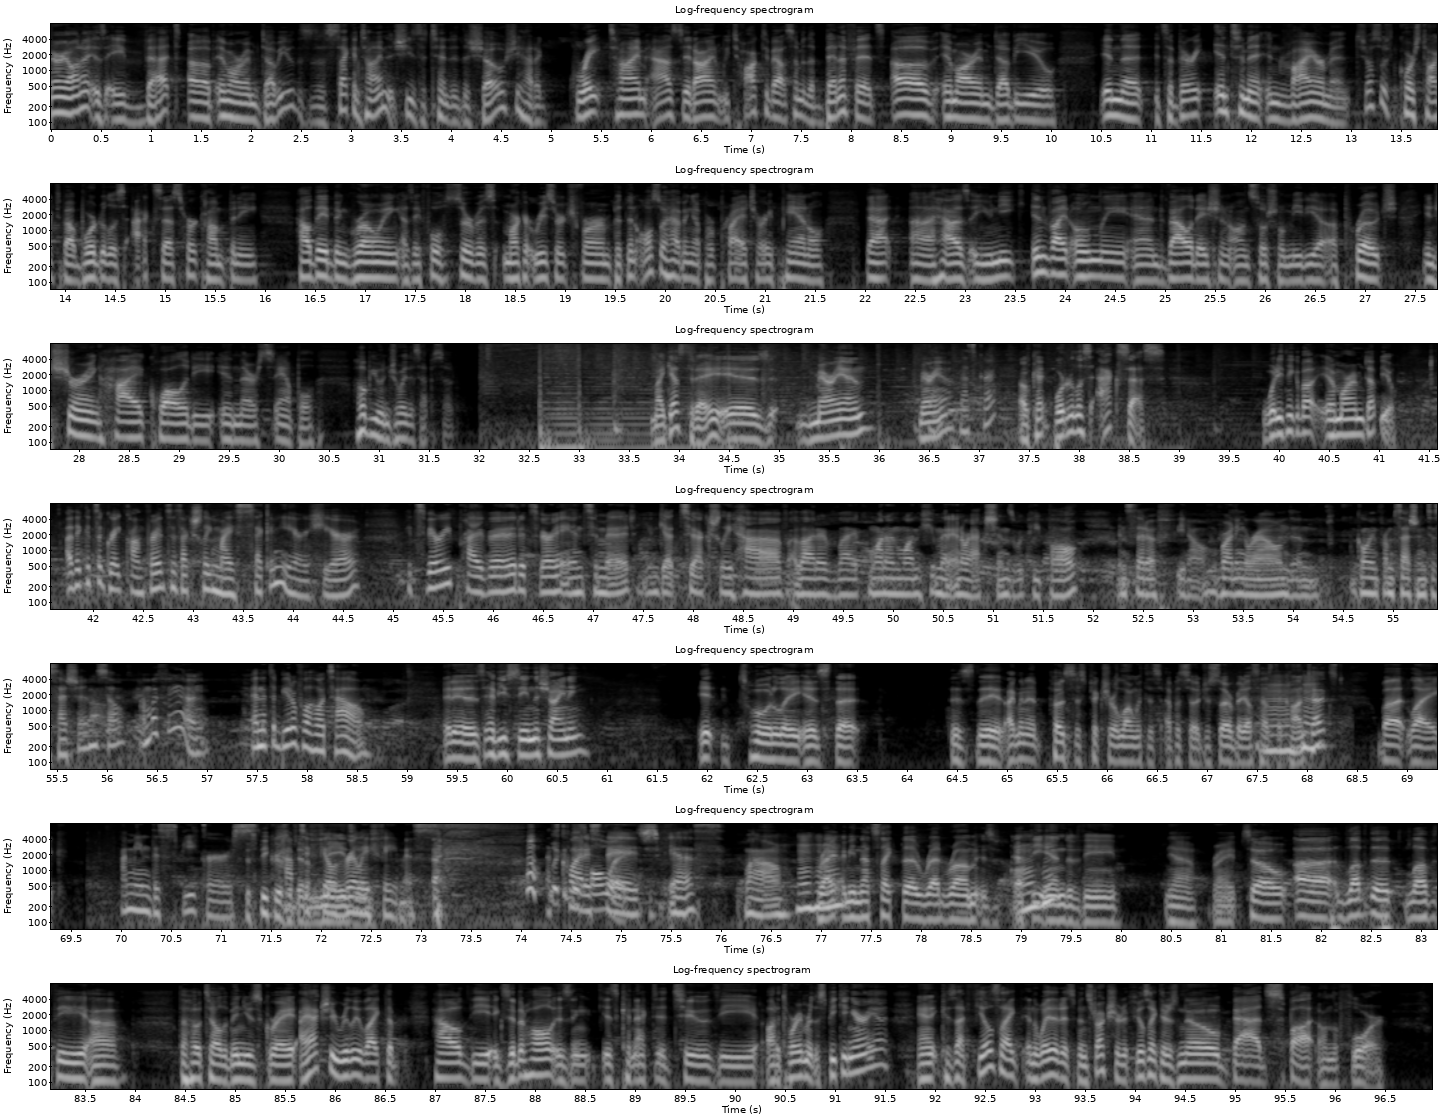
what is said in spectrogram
Mariana is a vet of MRMW. This is the second time that she's attended the show. She had a great time, as did I, and we talked about some of the benefits of MRMW in that it's a very intimate environment. She also, of course, talked about Borderless Access, her company, how they've been growing as a full service market research firm, but then also having a proprietary panel that uh, has a unique invite only and validation on social media approach, ensuring high quality in their sample. I hope you enjoy this episode. My guest today is Marianne. Marianne? That's correct. Okay, Borderless Access. What do you think about MRMW? I think it's a great conference. It's actually my second year here. It's very private, it's very intimate. You get to actually have a lot of like one-on-one human interactions with people instead of, you know, running around and going from session to session. So, I'm a fan. And it's a beautiful hotel. It is. Have you seen The Shining? It totally is the is the I'm going to post this picture along with this episode just so everybody else has the mm-hmm. context. But like I mean, the speakers, The speakers have, have to feel really famous. That's quite a hallway. stage. Yes. Wow. Mhm. right? I mean, that's like the red rum is at the end of the, yeah, right. So, uh, love the love the uh, the hotel. The menu's great. I actually really like the how the exhibit hall is in, is connected to the auditorium or the speaking area, and because that feels like in the way that it's been structured, it feels like there's no bad spot on the floor,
